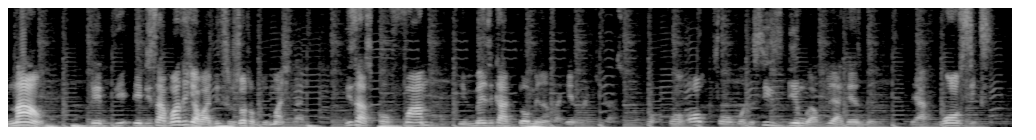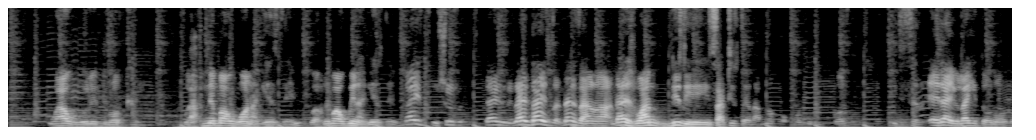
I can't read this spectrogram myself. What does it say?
Now the the disadvantage about this result of the match that this has confirmed the mexico dominance against nigeria. For for all for for the six game we have played against them they have won six while we only draw three. We have never won against them. We have never win against them. That is that is that, is that is, uh, that is one this is a statistic that i'm not comfortable because it is either you like it or not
